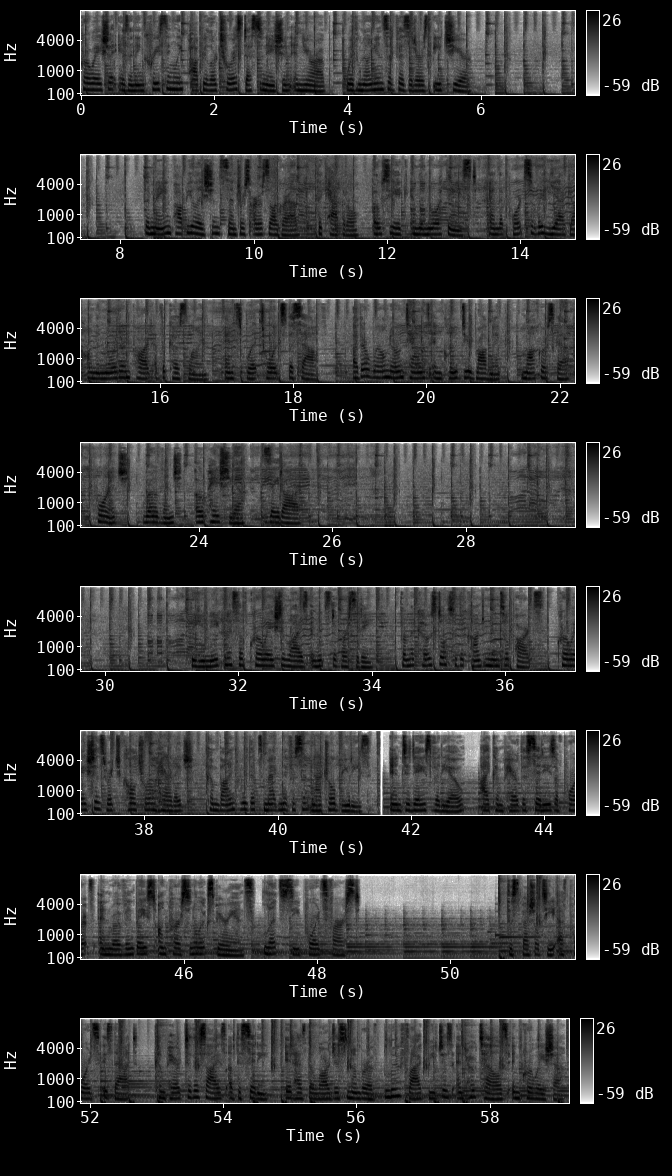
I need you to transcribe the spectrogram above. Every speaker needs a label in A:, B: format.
A: Croatia is an increasingly popular tourist destination in Europe, with millions of visitors each year. The main population centers are Zagreb, the capital, Osijek in the northeast, and the ports of Rijeka on the northern part of the coastline, and Split towards the south. Other well-known towns include Dubrovnik, Makarska, Poreč, Rovinj, Opatija, Zadar. The uniqueness of Croatia lies in its diversity. From the coastal to the continental parts, Croatia's rich cultural heritage, combined with its magnificent natural beauties. In today's video, I compare the cities of Poreč and Rovinj based on personal experience. Let's see Poreč first. The specialty of Poreč is that, compared to the size of the city, it has the largest number of blue flag beaches and hotels in Croatia.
